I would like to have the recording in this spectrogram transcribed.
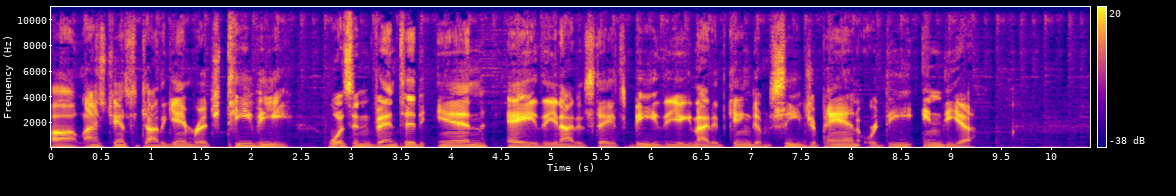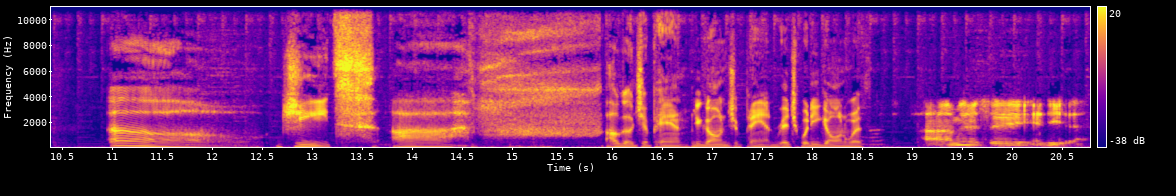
Uh, last chance to tie the game, Rich. TV was invented in A, the United States, B, the United Kingdom, C, Japan, or D, India. Oh, Jeetz. Ah, I'll go Japan. You're going Japan. Rich, what are you going with? I'm going to say India.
